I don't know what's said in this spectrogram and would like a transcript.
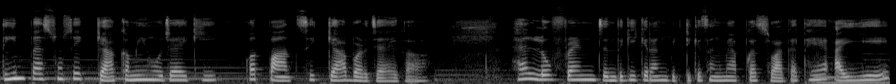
तीन पैसों से क्या कमी हो जाएगी और पाँच से क्या बढ़ जाएगा? हेलो फ्रेंड, ज़िंदगी के रंग बिट्टी के संग में आपका स्वागत है। आइए,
